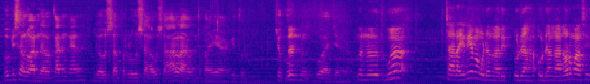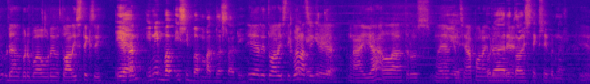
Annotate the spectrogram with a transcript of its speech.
Gue bisa lu andalkan kan, gak usah perlu usaha-usaha lah untuk kaya gitu. Cukup Dan- gua aja. menurut gua cara ini emang udah nggak udah udah nggak normal sih udah berbau ritualistik sih Iya, ya kan ini bab isi bab 14 tadi. iya ritualistik Ya, banget kayak sih gitu. kayak ngayal lah terus ngayangin Iya, siapa lah itu udah kayak- ritualistik sih bener iya.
